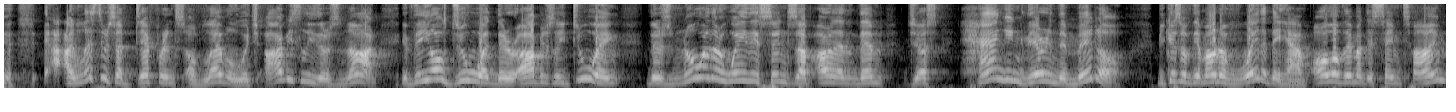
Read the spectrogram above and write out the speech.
Unless there's a difference of level, which obviously there's not. If they all do what they're obviously doing, there's no other way this ends up other than them just hanging there in the middle because of the amount of weight that they have. All of them at the same time.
